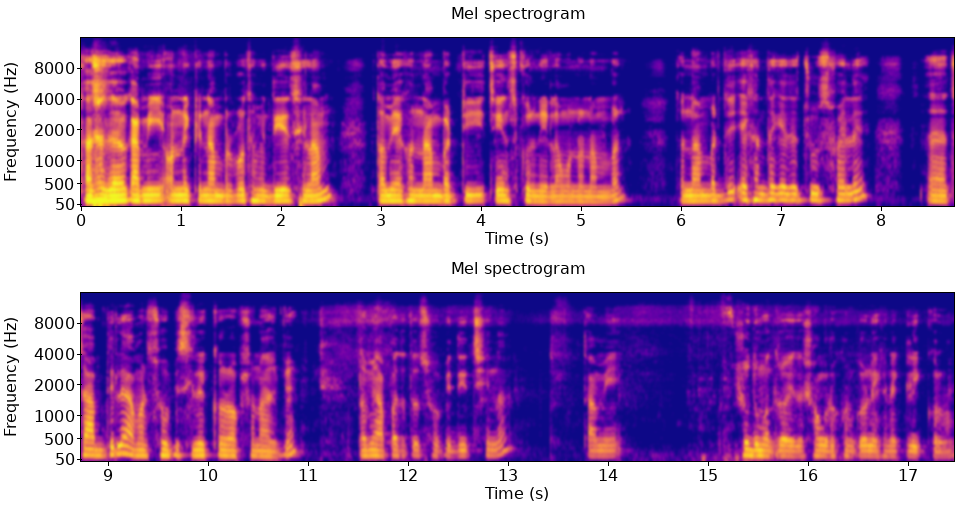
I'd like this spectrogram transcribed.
তাছাড়া যাই হোক, আমি অন্য একটি নাম্বার প্রথমে দিয়েছিলাম। তো আমি এখন নাম্বারটি চেঞ্জ করে নিলাম অন্য নাম্বার তো নাম্বার দিয়ে এখান থেকে যে চুজ ফাইলে চাপ দিলে আমার ছবি সিলেক্ট করার অপশন আসবে। তো আমি আপাতত ছবি দিচ্ছি না। তো আমি শুধুমাত্র যে সংরক্ষণ করুন, এখানে ক্লিক করলাম।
